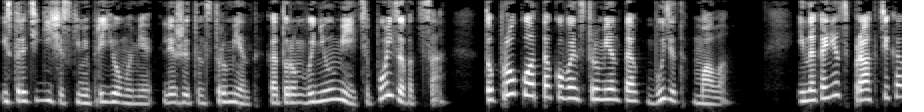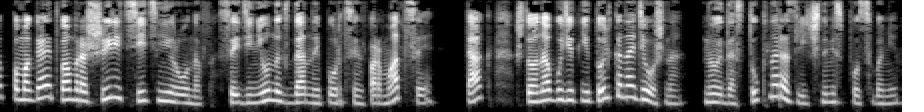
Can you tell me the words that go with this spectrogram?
и стратегическими приемами лежит инструмент, которым вы не умеете пользоваться, то проку от такого инструмента будет мало. И, наконец, практика помогает вам расширить сеть нейронов, соединенных с данной порцией информации, так, что она будет не только надежна, но и доступна различными способами.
